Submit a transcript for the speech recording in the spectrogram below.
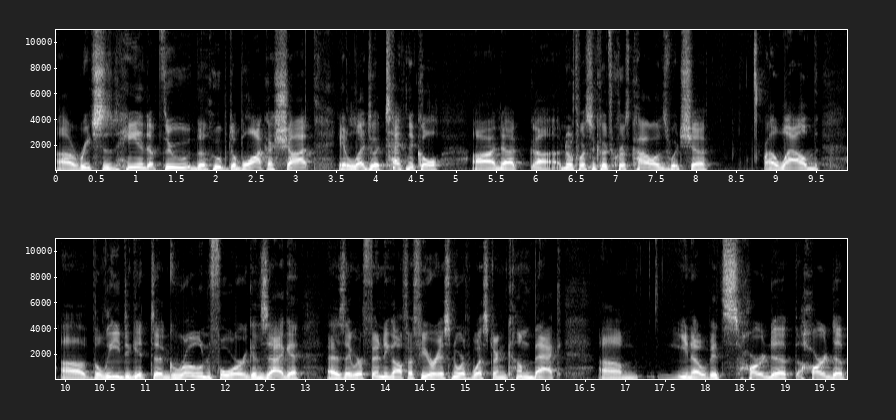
uh, reached his hand up through the hoop to block a shot. It led to a technical on uh, uh, Northwestern coach Chris Collins, which uh, allowed uh, the lead to get uh, grown for Gonzaga as they were fending off a furious Northwestern comeback. Um, you know, it's hard to hard to,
